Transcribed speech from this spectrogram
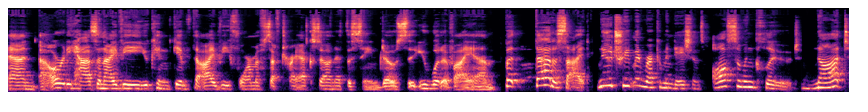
and already has an IV. You can give the IV form of ceftriaxone at the same dose that you would have IM. But that aside, new treatment recommendations also include not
